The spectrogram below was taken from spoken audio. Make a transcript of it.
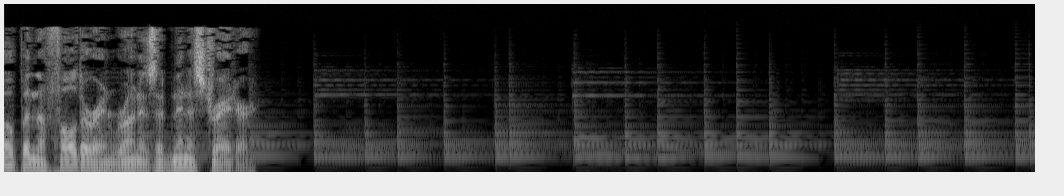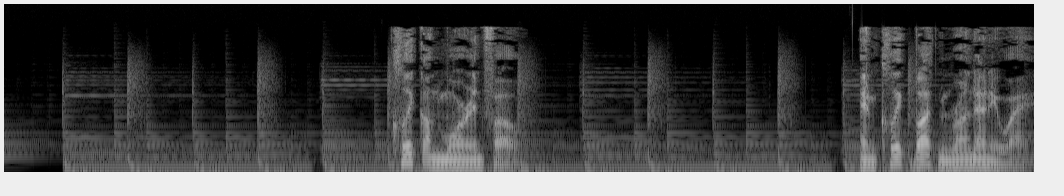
Open the folder and run as administrator. Click on More Info. And click button Run anyway.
